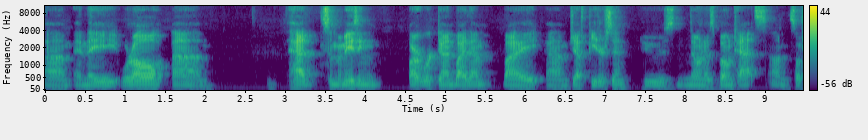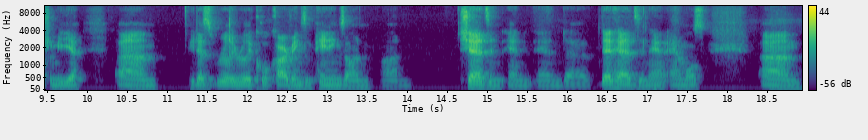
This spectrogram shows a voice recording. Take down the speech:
um, and they were all um, had some amazing artwork done by them by um, Jeff Peterson, who's known as Bone Tats on social media. Um, he does really really cool carvings and paintings on on sheds and and and uh, deadheads and animals. Um,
